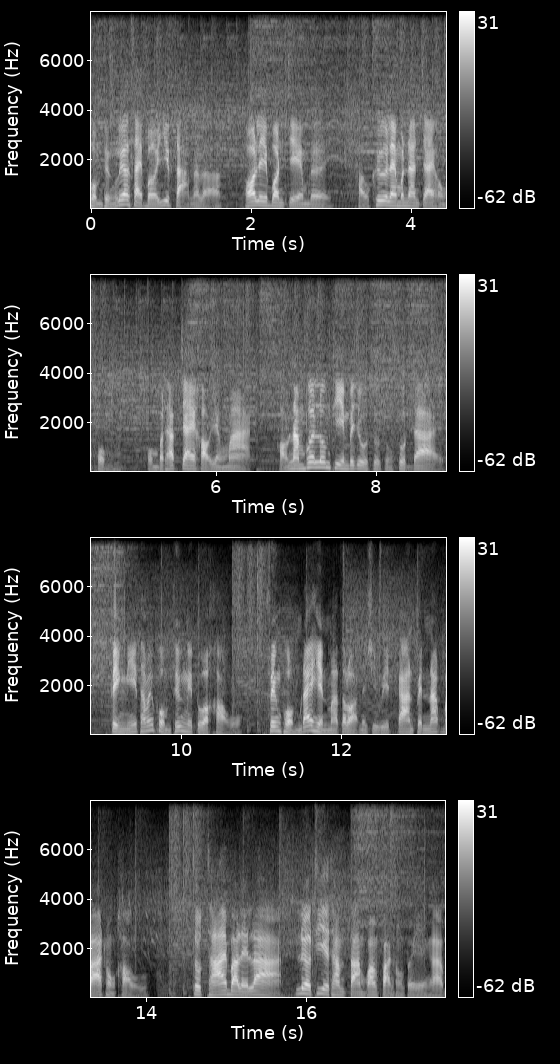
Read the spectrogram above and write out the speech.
ผมถึงเลือกใส่เบอร์ 23 น่ะเหรอ เพราะเรย์บอลเจมส์เลย เขาคือแรงบันดาลใจของผม ผมประทับใจเขาอย่างมาก เขานำเพื่อนร่วมทีมไปอยู่สุดสูงสุดได้ สิ่งนี้ทำให้ผมทึ่งในตัวเขา ซึ่งผมได้เห็นมาตลอดในชีวิตการเป็นนักบาสของเขา สุดท้ายบาเลล่าเลือกที่จะทำตามความฝันของตัวเองครับ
